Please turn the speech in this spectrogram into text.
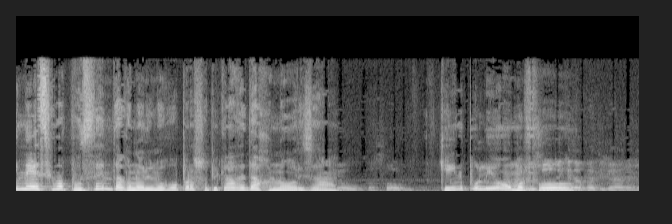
Είναι έθιμα που δεν τα γνωρίζουμε. Εγώ προσωπικά δεν τα γνώριζα. Ποιο, καθόλου. Και είναι πολύ Νομίζω όμορφο. ούτε και τα παιδιά ρε παιδί μου.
